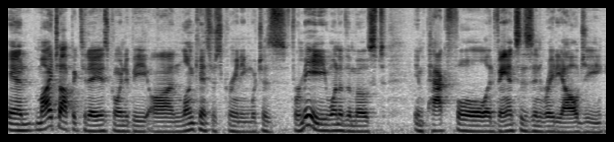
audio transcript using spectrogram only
And my topic today is going to be on lung cancer screening, which is, for me, one of the most impactful advances in radiology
